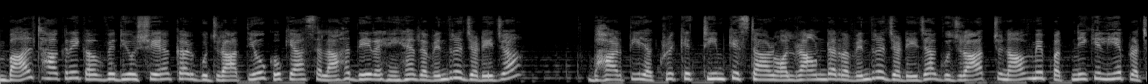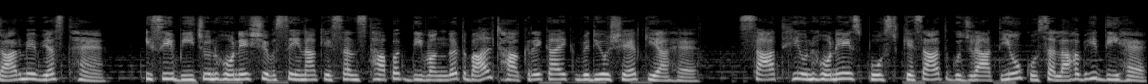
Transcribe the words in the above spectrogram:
बाल ठाकरे का वीडियो शेयर कर गुजरातियों को क्या सलाह दे रहे हैं रविंद्र जडेजा? भारतीय क्रिकेट टीम के स्टार ऑलराउंडर रविंद्र जडेजा गुजरात चुनाव में पत्नी के लिए प्रचार में व्यस्त हैं। इसी बीच उन्होंने शिवसेना के संस्थापक दिवंगत बाल ठाकरे का एक वीडियो शेयर किया है साथ ही उन्होंने इस पोस्ट के साथ गुजरातियों को सलाह भी दी है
